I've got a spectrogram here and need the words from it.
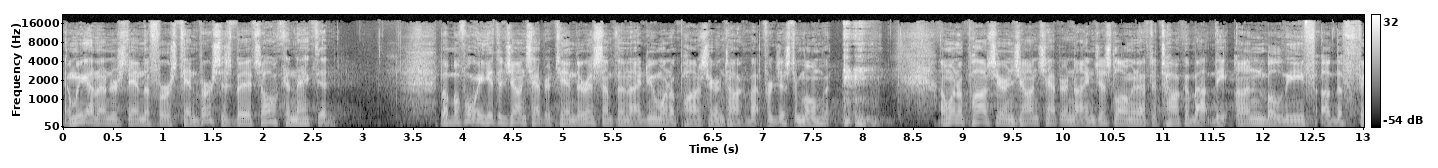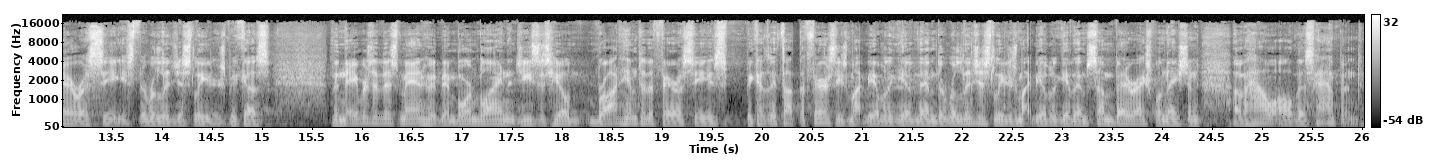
And we got to understand the first 10 verses, but it's all connected. But before we get to John chapter 10, there is something I do want to pause here and talk about for just a moment. I want to pause here in John chapter 9 just long enough to talk about the unbelief of the Pharisees, the religious leaders, because the neighbors of this man who had been born blind and Jesus healed brought him to the Pharisees because they thought the Pharisees might be able to give them, the religious leaders might be able to give them some better explanation of how all this happened.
